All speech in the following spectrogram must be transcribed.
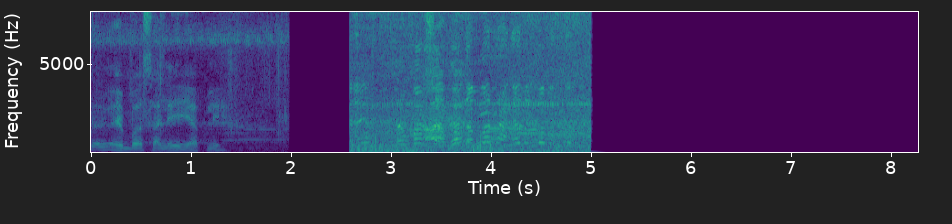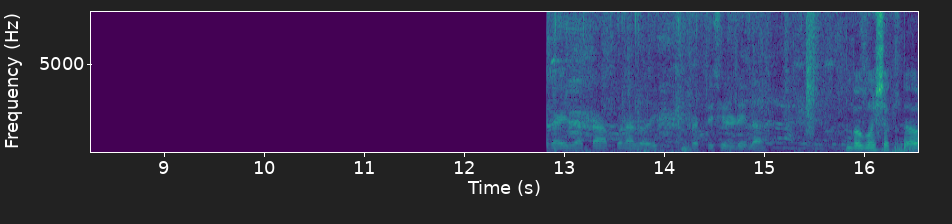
तर हे बस आली ही आपली. गाईज आता आपण आलो प्रति शिर्डीला. बघू शकता.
